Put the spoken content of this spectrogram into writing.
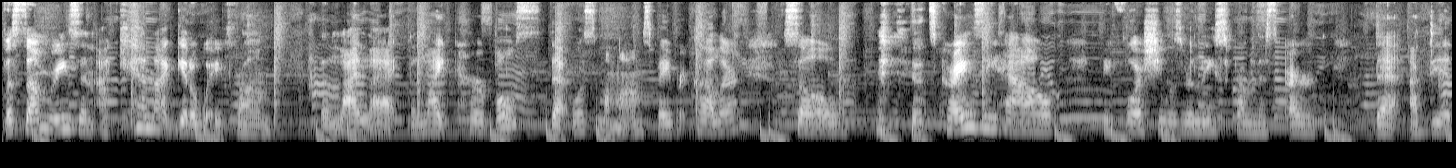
For some reason, I cannot get away from the lilac, the light purples. That was my mom's favorite color. So it's crazy how before she was released from this earth that I did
